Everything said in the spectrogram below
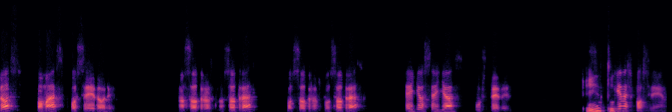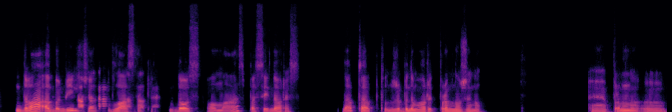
Dos o más poseedores. Nosotros, nosotras, vosotros, vosotras, ellos, ellas, ustedes. І тут два або більше власників. Dos o más poseedores. Тобто тут вже будемо говорити про множину. Е, Про е,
